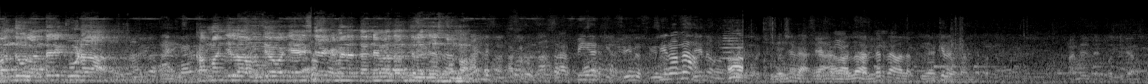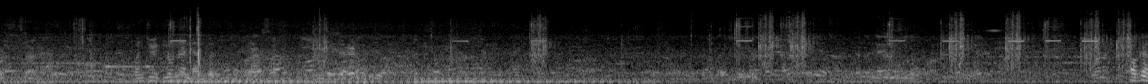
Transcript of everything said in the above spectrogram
బంధువులందరికీ కూడా ఖమ్మం జిల్లా ఉద్యోగ ప్రత్యేకమైన ధన్యవాదాలు తెలియజేస్తున్నాం. వాళ్ళు అందరు రావాలి? పిఆర్టీ వాళ్ళందరూ కొంచెం ఇట్లా ఉండండి అందరు ఓకే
